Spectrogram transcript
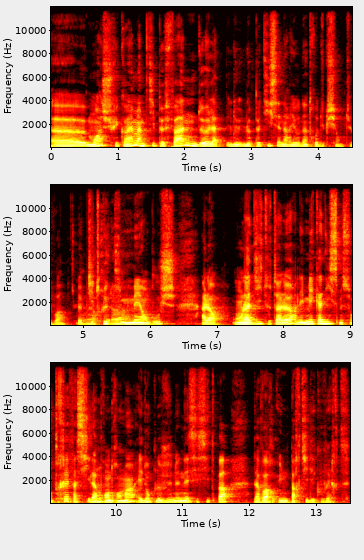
Euh, moi, je suis quand même un petit peu fan de la- le, le petit scénario d'introduction, tu vois, le Ah ouais, petit truc là- qui me met en bouche. Alors, on l'a dit tout à l'heure, les mécanismes sont très faciles à Mhm. prendre en main et donc le jeu ne nécessite pas d'avoir une partie découverte.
